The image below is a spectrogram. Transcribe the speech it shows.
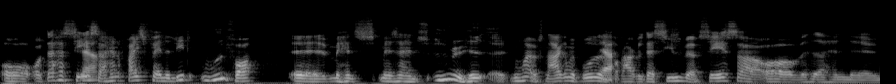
Og, og der har Cæsar, ja. han har faktisk faldet lidt udenfor øh, med, hans, med hans ydmyghed. Øh, nu har jeg jo snakket med både ja. Brakel da Silva og Cæsar og, hvad hedder han, øh,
